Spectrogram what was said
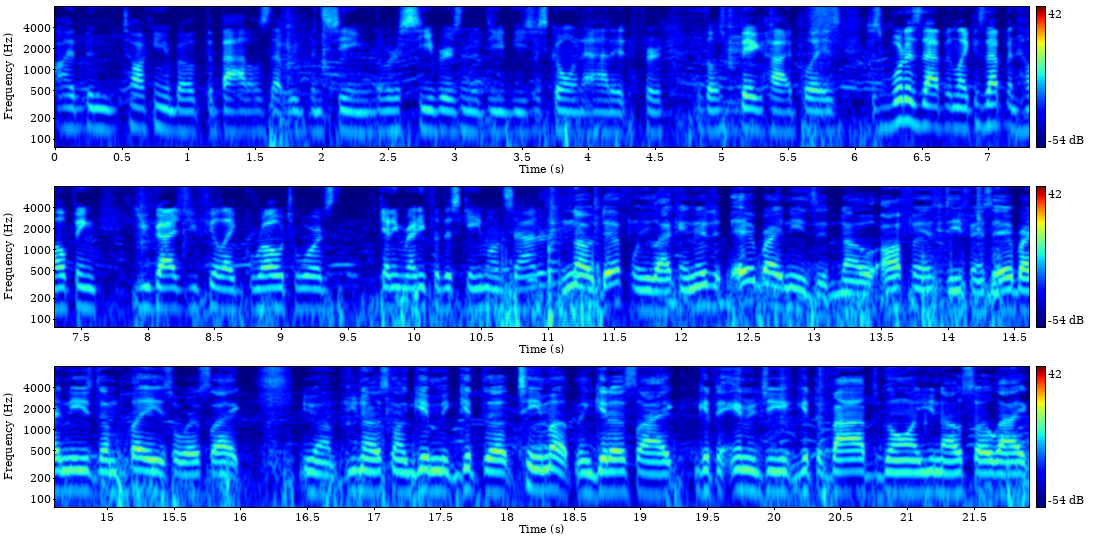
I've been talking about the battles that we've been seeing, the receivers and the DBs just going at it for, for those big high plays. Just what has that been like? Has that been helping you guys, you feel like, grow towards getting ready for this game on Saturday? No, definitely. Like, and it, everybody needs it. No, offense, defense, everybody needs them plays where it's like, you know, you know, it's to get me, get the team up and get us like, get the energy, get the vibes going, you know. So, like,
